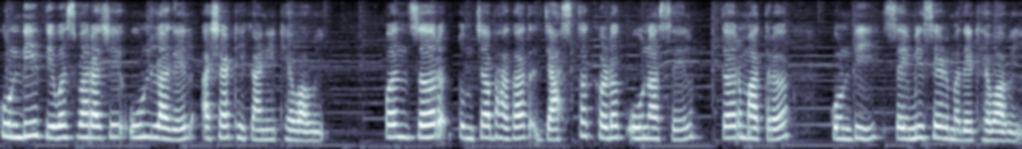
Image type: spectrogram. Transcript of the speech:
कुंडी दिवसभराचे ऊन लागेल अशा ठिकाणी ठेवावी. पण जर तुमच्या भागात जास्त कडक ऊन असेल तर मात्र कुंडी सेमीसेडमध्ये ठेवावी.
